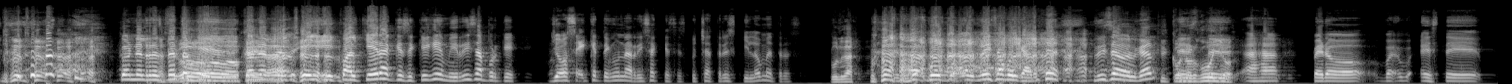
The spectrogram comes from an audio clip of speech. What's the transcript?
con el respeto Así, que... oh, con el ah. res- y, y cualquiera que se queje de mi risa porque yo sé que tengo una risa que se escucha a tres kilómetros. Vulgar. risa vulgar. risa vulgar. Que con Este, orgullo. Ajá. Pero, este,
